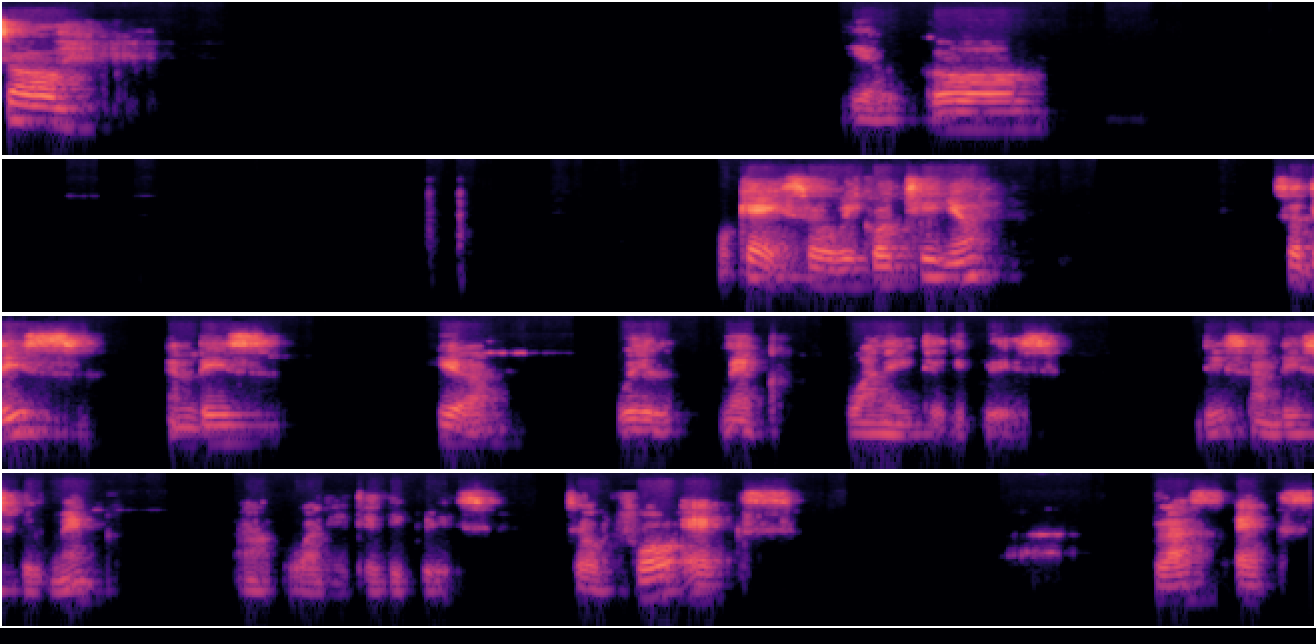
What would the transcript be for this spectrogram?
So here we go. Okay, so we continue. So this and this here will make 180 degrees. This and this will make uh, 180 degrees. So 4x plus x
